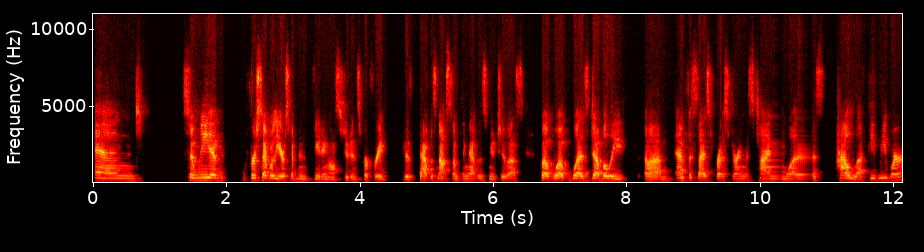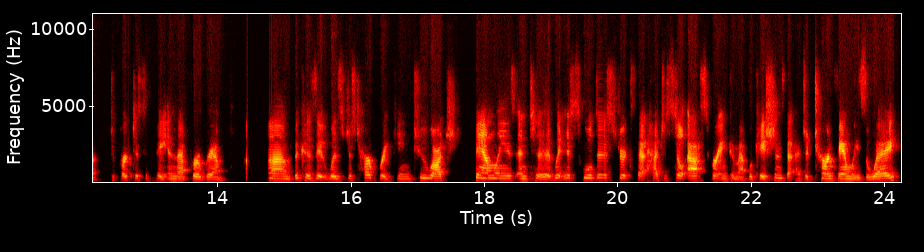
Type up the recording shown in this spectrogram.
and so we have, for several years, have been feeding all students for free. That, was not something that was new to us. But what was doubly um, emphasized for us during this time was how lucky we were to participate in that program. Um, because it was just heartbreaking to watch families and to witness school districts that had to still ask for income applications that had to turn families away.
